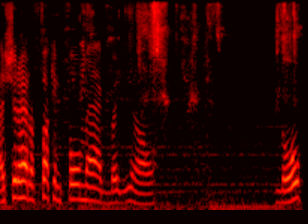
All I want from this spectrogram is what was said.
I should have had a fucking full mag, but you know. Nope.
